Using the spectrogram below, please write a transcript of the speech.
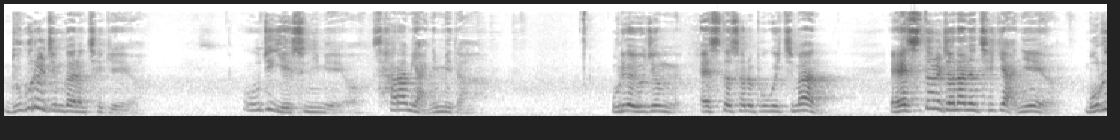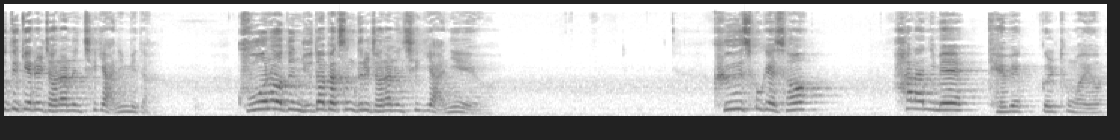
누구를 증거하는 책이에요. 오직 예수님이에요. 사람이 아닙니다. 우리가 요즘 에스더서를 보고 있지만 에스더를 전하는 책이 아니에요. 모르드게를 전하는 책이 아닙니다. 구원을 얻은 유다 백성들을 전하는 책이 아니에요. 그 속에서 하나님의 계획을 통하여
